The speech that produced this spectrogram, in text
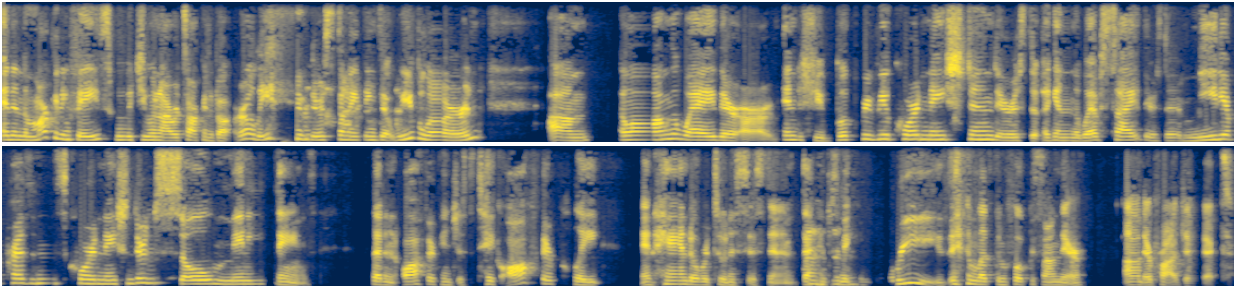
And in the marketing phase, which you and I were talking about early, there's so many things that we've learned. Um, Along the way, there are industry book review coordination. There's the, again the website. There's the media presence coordination. There's so many things that an author can just take off their plate and hand over to an assistant that mm-hmm. can just make mm-hmm. them breathe and let them focus on their on their project.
